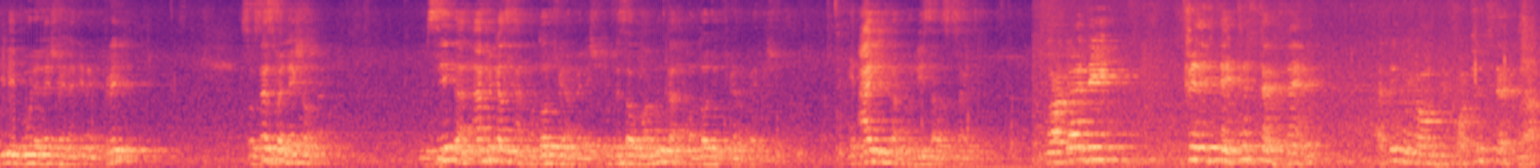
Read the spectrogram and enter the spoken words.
did a good election in 1993. Successful election. We've seen that Africans can conduct free and fair. Professor Mahmoud can conduct a free and fair. The ID can police our society. We are already finished 18 steps then. I think we are on the 14th step now.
